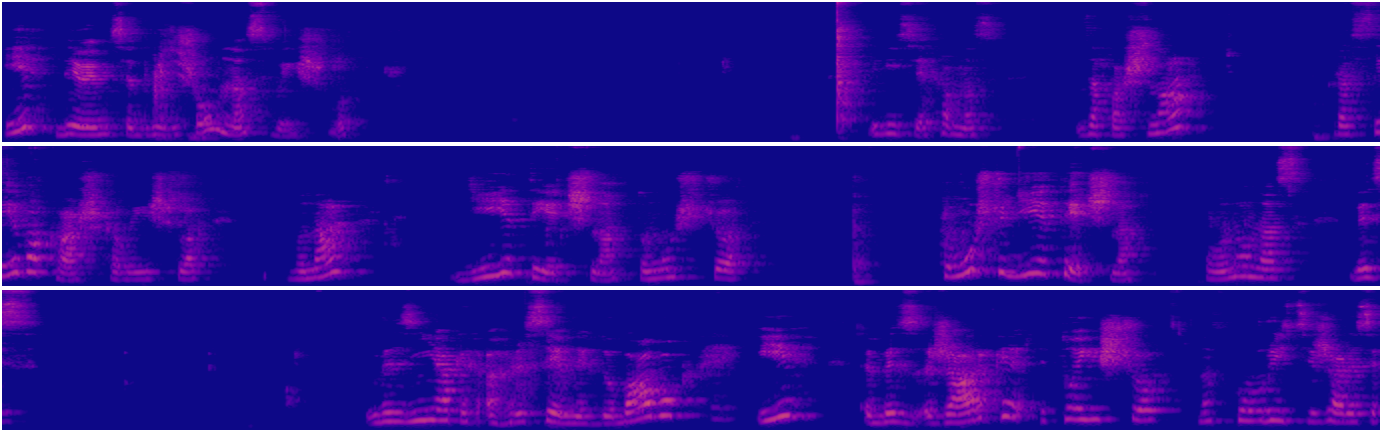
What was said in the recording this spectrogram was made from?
І дивимося, друзі, що у нас вийшло. Дивіться, яка в нас запашна, красива кашка вийшла. Вона дієтична, тому що, тому що дієтична. Воно в нас без, без ніяких агресивних добавок і без жарки тої, що на сковорідці жариться.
